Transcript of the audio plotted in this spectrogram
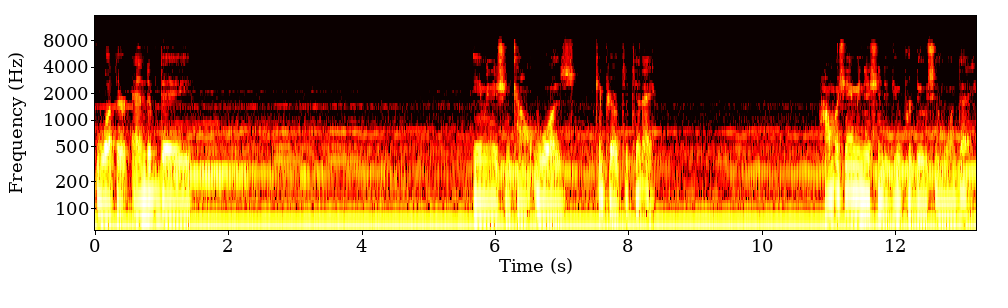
what their end of day ammunition count was compared to today. How much ammunition did you produce in one day?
